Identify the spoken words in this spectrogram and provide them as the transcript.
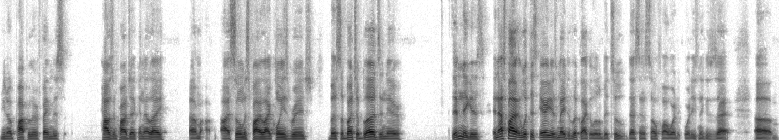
you know popular, famous housing project in LA. Um, I assume it's probably like Queensbridge, but it's a bunch of bloods in there. Them niggas, and that's probably what this area is made to look like a little bit too. That's in Snowfall where where these niggas is at. Um,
